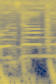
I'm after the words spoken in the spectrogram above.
Hoje eu me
